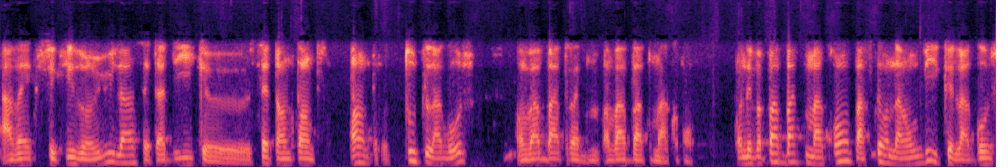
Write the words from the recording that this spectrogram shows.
avec ce qu'ils ont eu là, c'est-à-dire que cette entente entre toute la gauche, on va battre, on va battre Macron. On ne va pas battre Macron parce qu'on a envie que la gauche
